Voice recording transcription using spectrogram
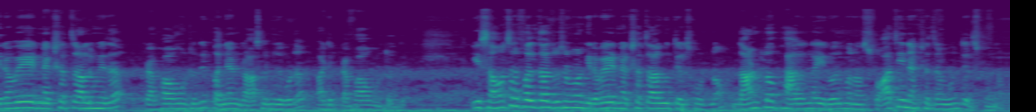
ఇరవై నక్షత్రాల మీద ప్రభావం ఉంటుంది. పన్నెండు రాశుల మీద కూడా వాటి ప్రభావం ఉంటుంది. ఈ సంవత్సర ఫలితాలు చూసిన మనకి ఇరవై ఏడు నక్షత్రాల గురించి తెలుసుకుంటున్నాం. దాంట్లో భాగంగా ఈరోజు మనం స్వాతి నక్షత్రం గురించి తెలుసుకుందాం.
